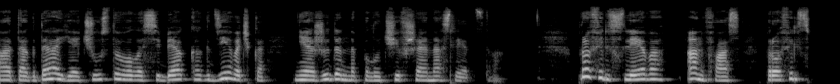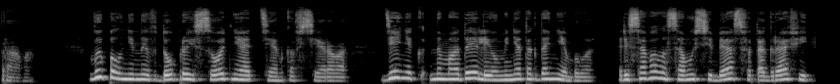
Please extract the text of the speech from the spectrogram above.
а тогда я чувствовала себя как девочка, неожиданно получившая наследство. Профиль слева, анфас, профиль справа. Выполнены в доброй сотне оттенков серого — Денег на модели у меня тогда не было. Рисовала саму себя с фотографий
